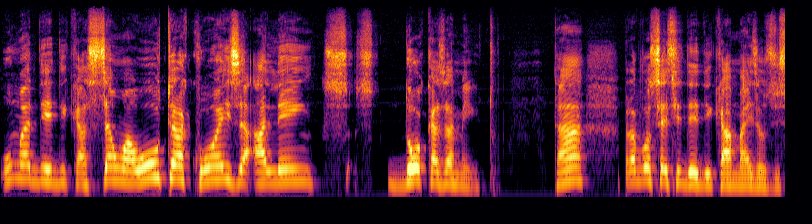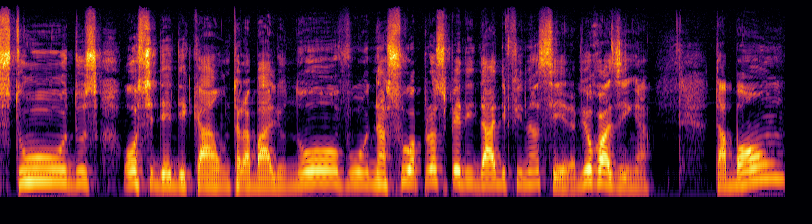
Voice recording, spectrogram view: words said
uma dedicação a outra coisa além do casamento, tá? para você se dedicar mais aos estudos ou se dedicar a um trabalho novo na sua prosperidade financeira, viu, Rosinha? Tá bom?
